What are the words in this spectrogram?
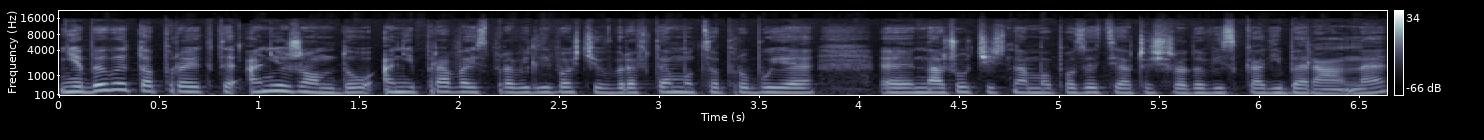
Nie były to projekty ani rządu, ani Prawa i Sprawiedliwości, wbrew temu, co próbuje e, narzucić nam opozycja czy środowiska liberalne.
